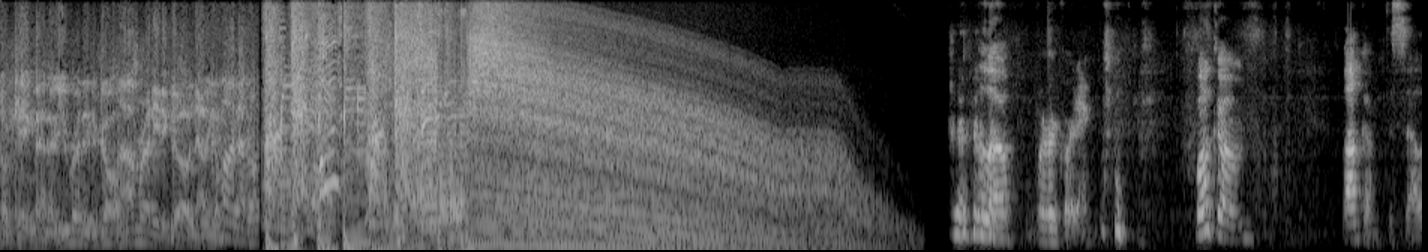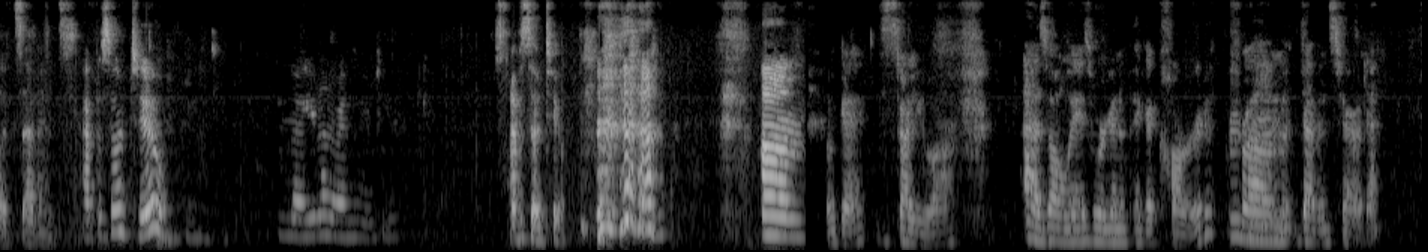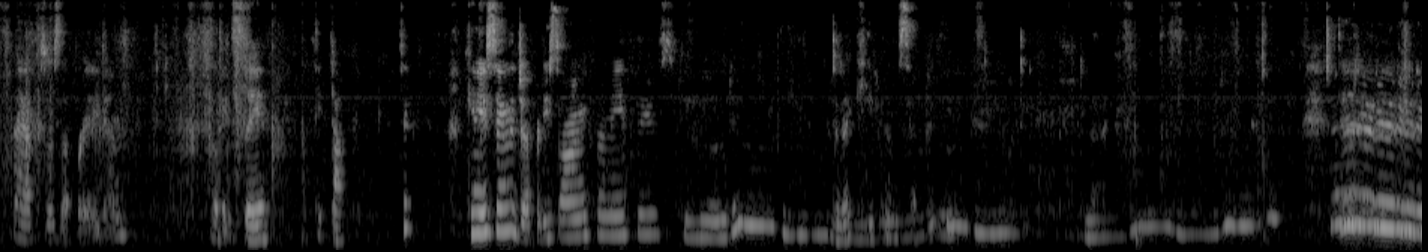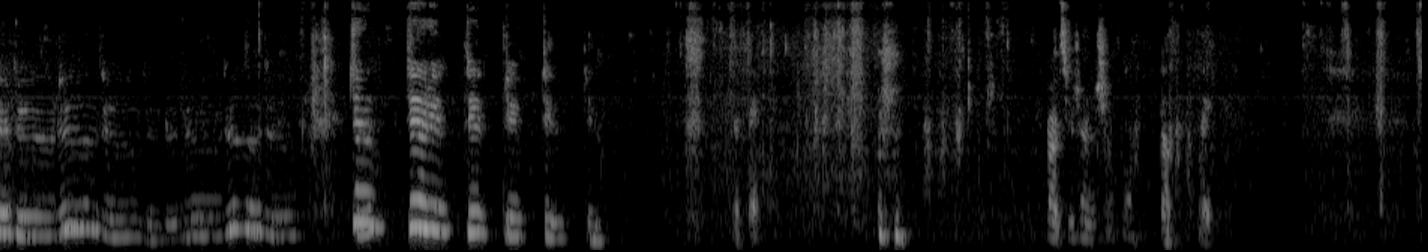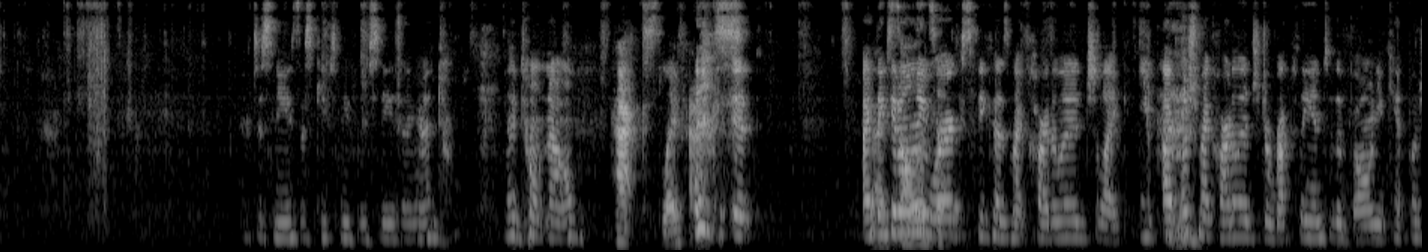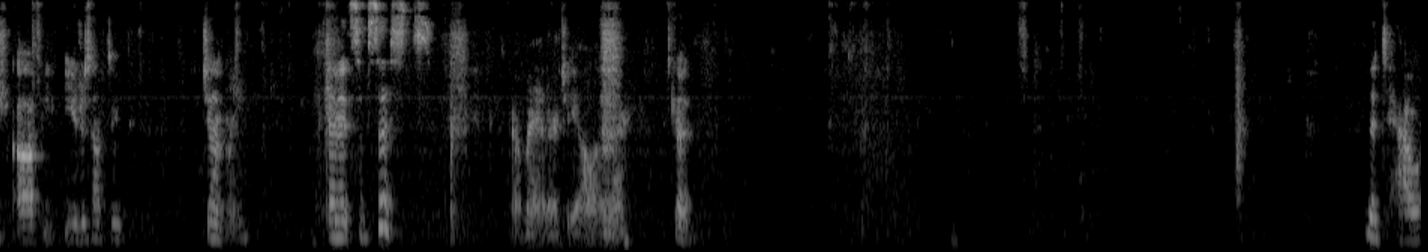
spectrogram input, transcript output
Okay, man, are you ready to go? I'm ready to go now. Come on. Now. Hello, we're recording. Welcome, Welcome to Salad Sevens. episode two. No, you don't have anything Episode two. to um, Okay, to start you off. As always, we're gonna pick a card from Devin's Tarot deck. I have to separate again. Obviously, TikTok. Tick. Can you sing the Jeopardy song for me, please? Did I keep them separately? Perfect. Oh, it's your turn to shuffle. Oh, right. I have to sneeze. This keeps me from sneezing. I don't, I don't know. Hacks, life hacks. it, I By think it only works because my cartilage, like you, I push my cartilage directly into the bone. You can't push up. You, you just have to gently, and it subsists. Got my energy all in there. Good. The tower.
